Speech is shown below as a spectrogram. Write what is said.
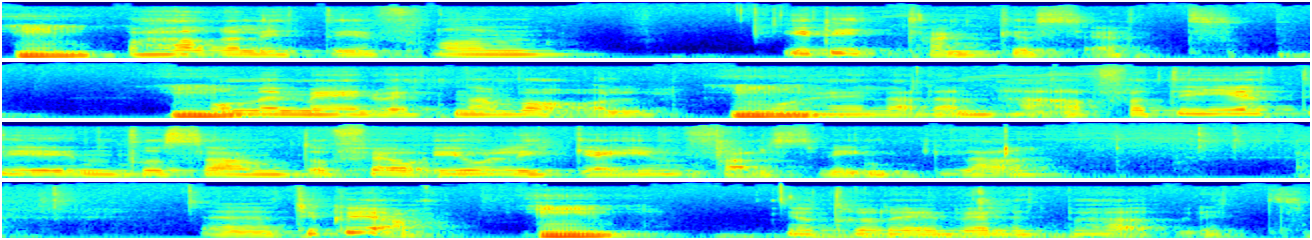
Mm. Och höra lite ifrån, i ditt tankesätt. Mm. Och med medvetna val och hela den här. För att det är jätteintressant att få olika infallsvinklar. Eh, tycker jag. Mm. Jag tror det är väldigt behövligt.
